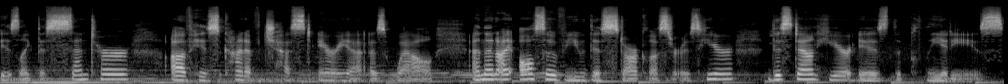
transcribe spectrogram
is like the center of his kind of chest area as well. And then I also view this star cluster as here. This down here is the Pleiades.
